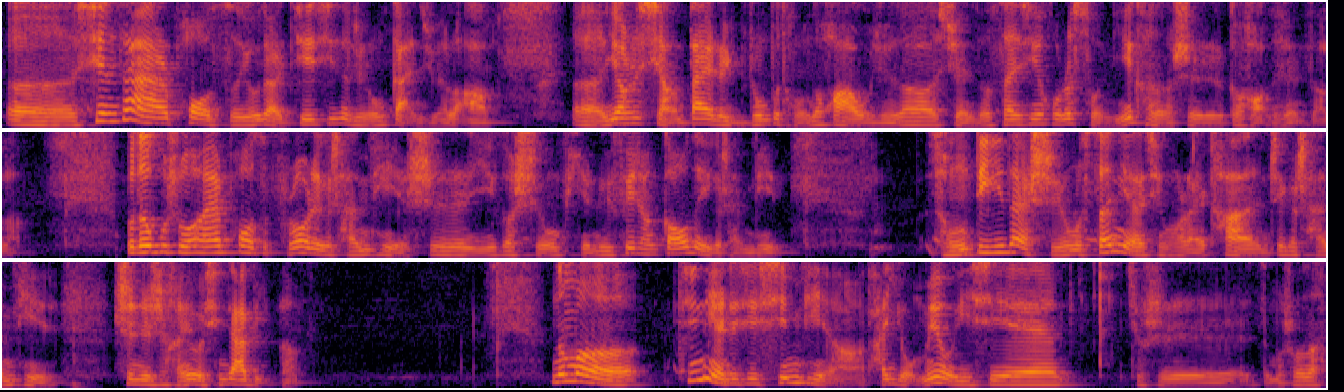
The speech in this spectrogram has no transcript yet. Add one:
呃，现在 AirPods 有点接机的这种感觉了啊。呃，要是想带着与众不同的话，我觉得选择三星或者索尼可能是更好的选择了。不得不说，AirPods Pro 这个产品是一个使用频率非常高的一个产品。从第一代使用了三年的情况来看，这个产品甚至是很有性价比的。那么今年这些新品啊，它有没有一些就是怎么说呢？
